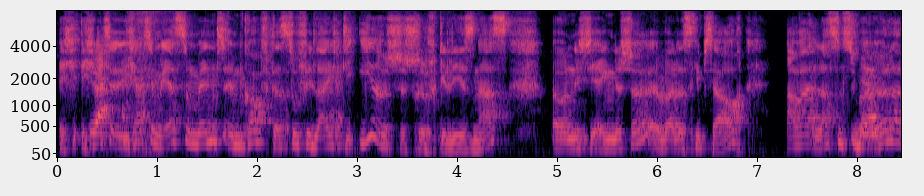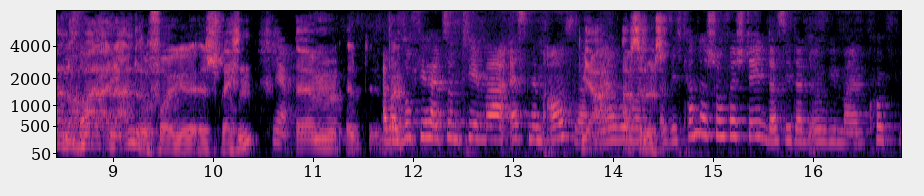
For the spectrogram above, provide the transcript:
Ich, ich, Ja. hatte, ich hatte im ersten Moment im Kopf, dass du vielleicht die irische Schrift gelesen hast und nicht die englische, weil das gibt es ja auch. Aber lass uns über Ja, Irland nochmal eine andere Folge äh, sprechen. ja. Ähm, äh, Aber so viel halt zum Thema Essen im Ausland. Ja, ne, absolut. Man, also ich kann das schon verstehen, dass sie dann irgendwie mal guckt,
